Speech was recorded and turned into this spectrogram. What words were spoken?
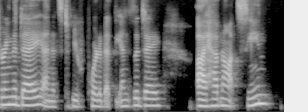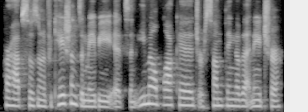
during the day and it's to be reported at the end of the day. I have not seen perhaps those notifications and maybe it's an email blockage or something of that nature.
